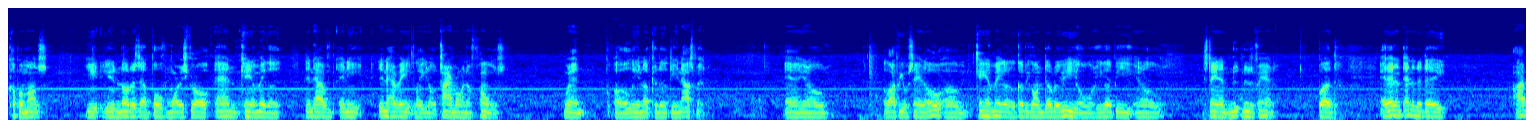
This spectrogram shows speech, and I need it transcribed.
couple months, you you notice that both Marty Scurll and Kenny Omega didn't have any didn't have any like you know timer on their phones when uh, leading up to the, the announcement. And, you know, a lot of people saying, oh, um, Kenny Omega gonna be going to WWE or he gonna be, you know, staying in New, New Japan. But at the end of the day, I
